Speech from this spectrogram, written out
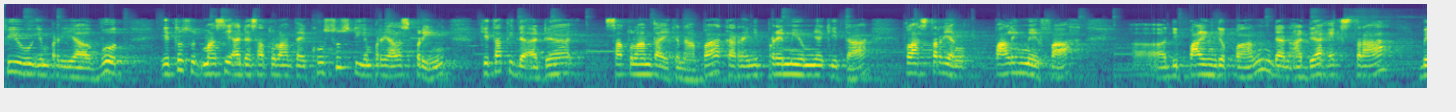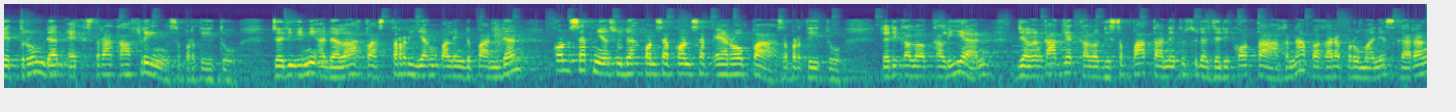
View, Imperial Wood itu masih ada satu lantai khusus di Imperial Spring. Kita tidak ada satu lantai. Kenapa? Karena ini premiumnya kita, cluster yang paling mewah uh, di paling depan dan ada ekstra bedroom dan ekstra kafling seperti itu. Jadi ini adalah klaster yang paling depan dan konsepnya sudah konsep-konsep Eropa seperti itu. Jadi kalau kalian jangan kaget kalau di Sepatan itu sudah jadi kota. Kenapa? Karena perumahannya sekarang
